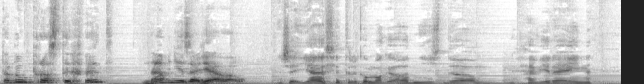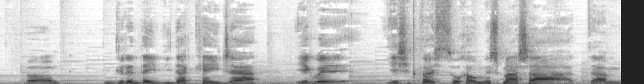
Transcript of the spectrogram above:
To był prosty chwyt, na mnie zadziałał. Znaczy, ja się tylko mogę odnieść do Heavy Rain, bo gry Davida Cage'a jakby jeśli ktoś słuchał Myszmasza tam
